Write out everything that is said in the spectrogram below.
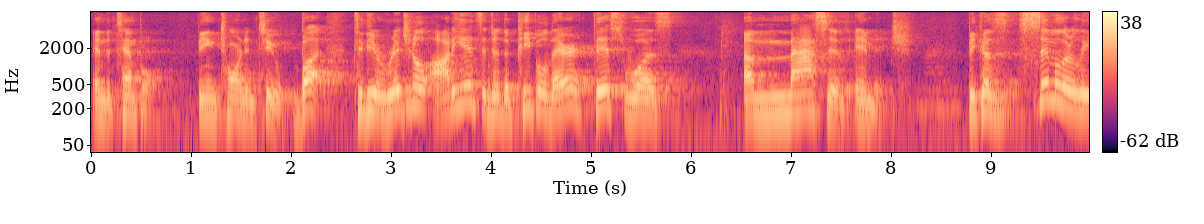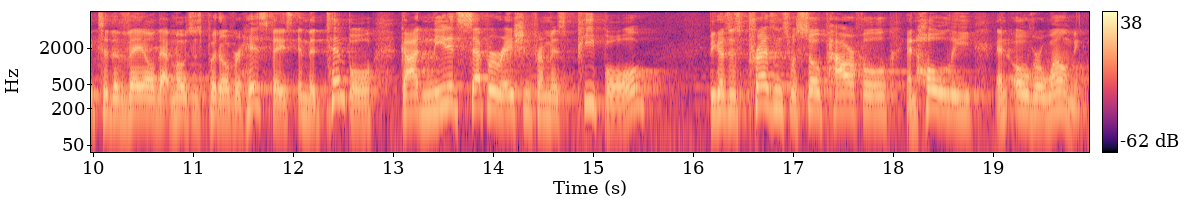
in the temple being torn in two. But to the original audience and to the people there, this was a massive image. Because similarly to the veil that Moses put over his face in the temple, God needed separation from his people because his presence was so powerful and holy and overwhelming.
